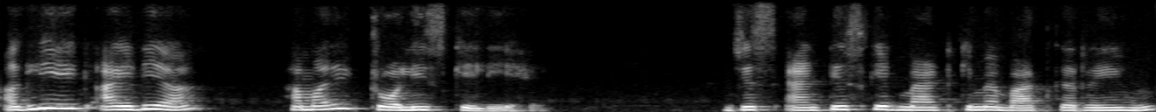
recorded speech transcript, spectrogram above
अगली एक आइडिया हमारी ट्रॉलीज़ के लिए है। जिस एंटी स्किड मैट की मैं बात कर रही हूँ,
